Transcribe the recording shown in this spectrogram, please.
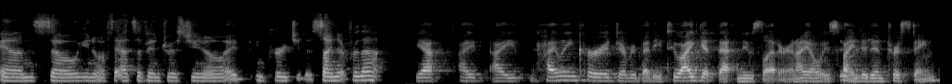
And so you know if that's of interest you know i'd encourage you to sign up for that Yeah, I, I highly encourage everybody to. I get that newsletter and I always find it interesting.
